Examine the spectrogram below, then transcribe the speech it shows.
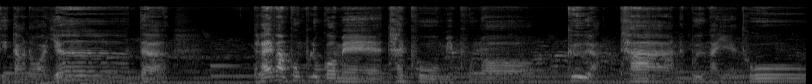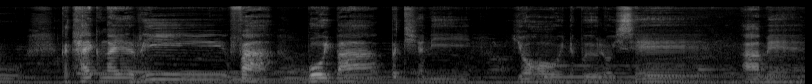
ติตังดอเยนแต่แต่ไลบังพุ่งปลุกก็แม่ไทยพูมีพูนอเกือทานปือไงทูกะไทยก็ไงรีฟ้าบอยปาปะเทียนียอยนปือลอยเซอาเมน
